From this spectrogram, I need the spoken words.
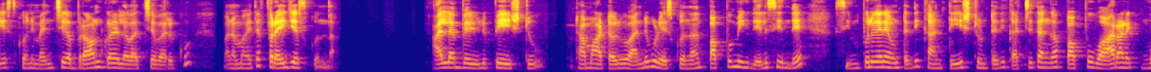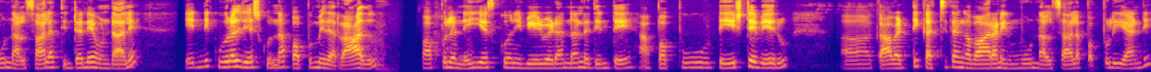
వేసుకొని మంచిగా బ్రౌన్ కలర్లో వచ్చే వరకు మనం అయితే ఫ్రై చేసుకుందాం. అల్లం వెల్లుల్లి పేస్టు టమాటాలు అన్నీ కూడా వేసుకుందాం. పప్పు మీకు తెలిసిందే సింపుల్గానే ఉంటుంది కానీ టేస్ట్ ఉంటుంది. ఖచ్చితంగా పప్పు వారానికి మూడు నాలుగు సార్లు తింటూనే ఉండాలి. ఎన్ని కూరలు చేసుకున్నా పప్పు మీద రాదు. పప్పులో నెయ్యి వేసుకొని వేడివేడి అన్నాన్ని తింటే ఆ పప్పు టేస్టే వేరు. కాబట్టి ఖచ్చితంగా వారానికి మూడు నాలుగు సార్లు పప్పులు ఇవ్వండి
